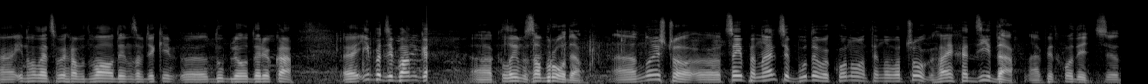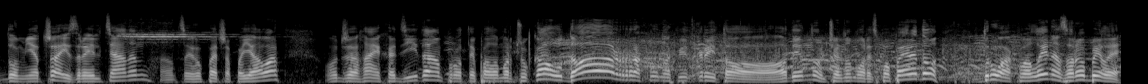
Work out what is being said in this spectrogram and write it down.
Е, Інгулець виграв 2-1 завдяки е, дублю Одарюка. Е, І Бадібанга е, Клим Заброда. Ну і що, цей пенальті буде виконувати новачок Гай Хадіда. Підходить до м'яча ізраїльтянин. Це його перша поява. Отже, Гай Хадіда проти Паламарчука. Удар! Рахунок відкрито. 1-0. Чорноморець попереду. Друга хвилина. Заробили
